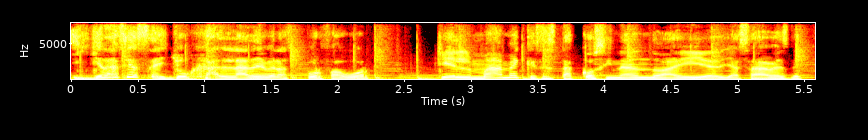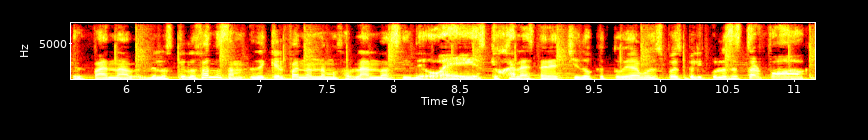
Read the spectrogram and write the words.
y gracias a ello, ojalá de veras, por favor, que el mame que se está cocinando ahí, eh, ya sabes, de que el fan, de los que los fans, de que el fan andamos hablando así de, oye, es que ojalá estaría chido que tuviéramos después películas de Star Fox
